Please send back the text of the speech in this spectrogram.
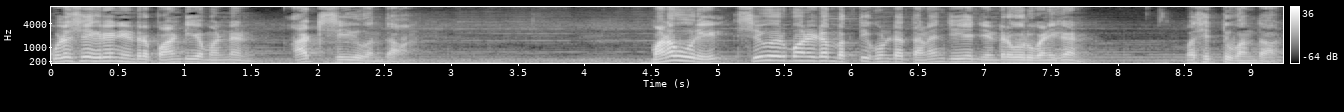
குலசேகரன் என்ற பாண்டிய மன்னன் ஆட்சி செய்து வந்தான். மணவூரில் சிவபெருமானிடம் பக்தி கொண்ட தனஞ்சயன் என்ற ஒரு வணிகன் வசித்து வந்தான்.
